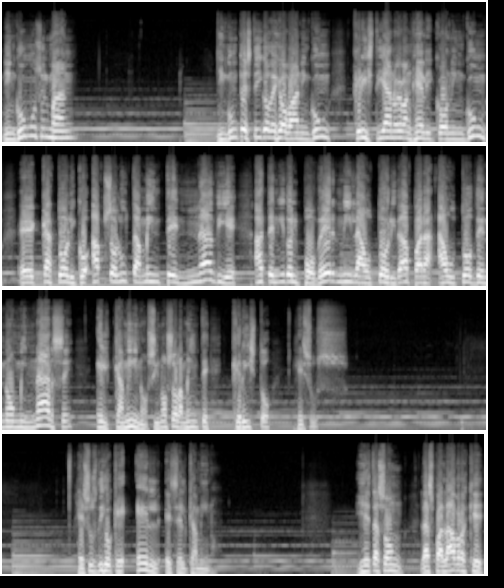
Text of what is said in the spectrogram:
Ningún musulmán, ningún testigo de Jehová, ningún cristiano evangélico, ningún eh, católico, absolutamente nadie ha tenido el poder ni la autoridad para autodenominarse el camino, sino solamente Cristo Jesús. Jesús dijo que Él es el camino. Y estas son las palabras que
